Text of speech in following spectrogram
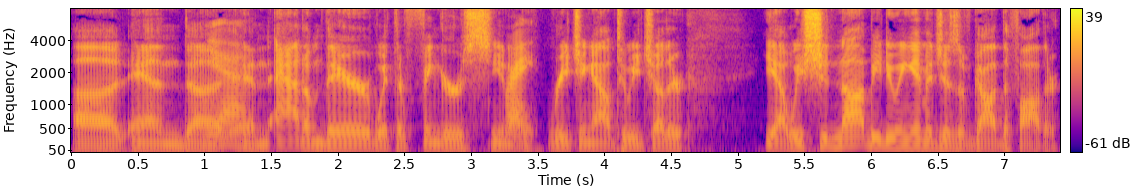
Uh, and uh, Yeah. and Adam there with their fingers, you know, Right. reaching out to each other. Yeah, we should not be doing images of God the Father.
